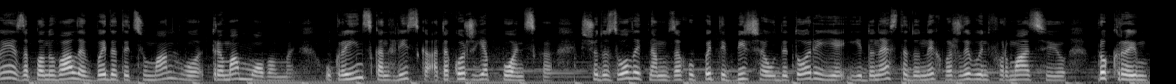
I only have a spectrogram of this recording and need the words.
ми запланували видати цю мангу трьома мовами: українська, англійська, а також японська, що дозволить нам захопити більше аудиторії і донести до них важливу інформацію про Крим,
